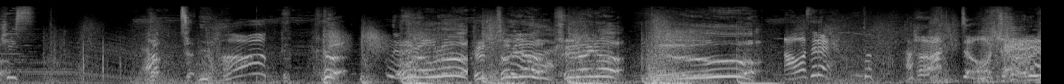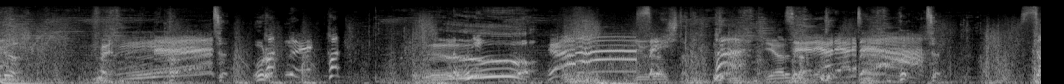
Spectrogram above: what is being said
キス。おらおら。吹っ飛びな暗いなわせる。とはっ軽いな。ちょおら。はっうおあ油断したかやるな。ーやれやれやれ。そ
